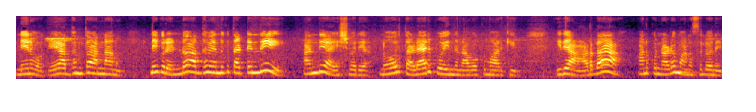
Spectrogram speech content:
నేను ఒకే అర్థంతో అన్నాను. నీకు రెండో అర్థం ఎందుకు తట్టింది? అంది ఐశ్వర్య. నోరు తడారిపోయింది నవకుమార్కి. ఇది ఆడదా? అనుకున్నాడు మనసులోనే.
